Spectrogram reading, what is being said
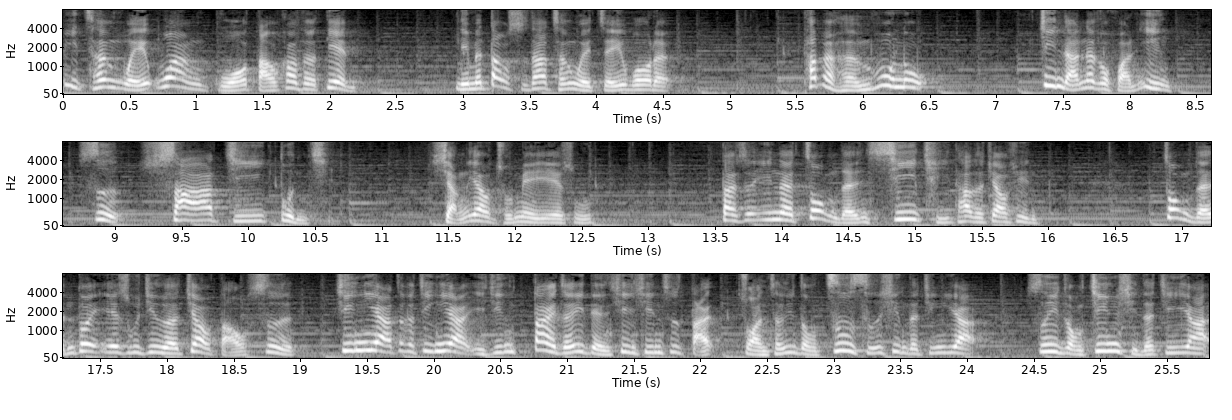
必称为万国祷告的殿。”你们到使他成为贼窝了，他们很愤怒，竟然那个反应是杀机顿起，想要除灭耶稣。但是因为众人稀奇他的教训，众人对耶稣基督的教导是惊讶，这个惊讶已经带着一点信心，是转转成一种支持性的惊讶，是一种惊喜的惊讶。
